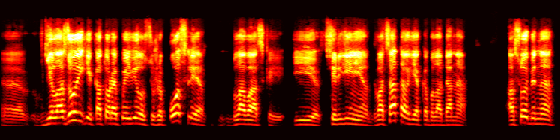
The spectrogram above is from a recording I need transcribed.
э, в гелозоике, которая появилась уже после Блаватской и в середине 20 века была дана, особенно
